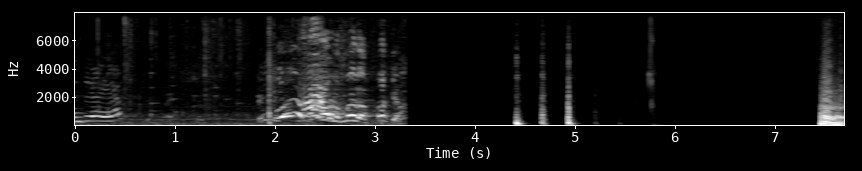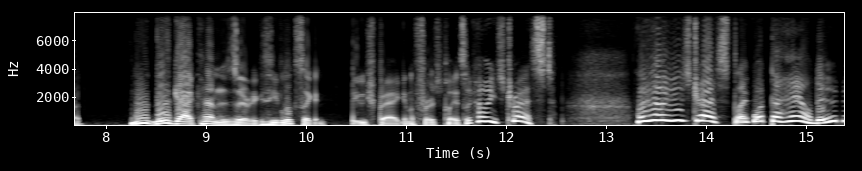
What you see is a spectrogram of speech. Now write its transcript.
Andrea? Ow, motherfucker! Hold on. This guy kind of deserved it because he looks like a douchebag in the first place. Look how he's dressed. Look how he's dressed. Like, what the hell, dude?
